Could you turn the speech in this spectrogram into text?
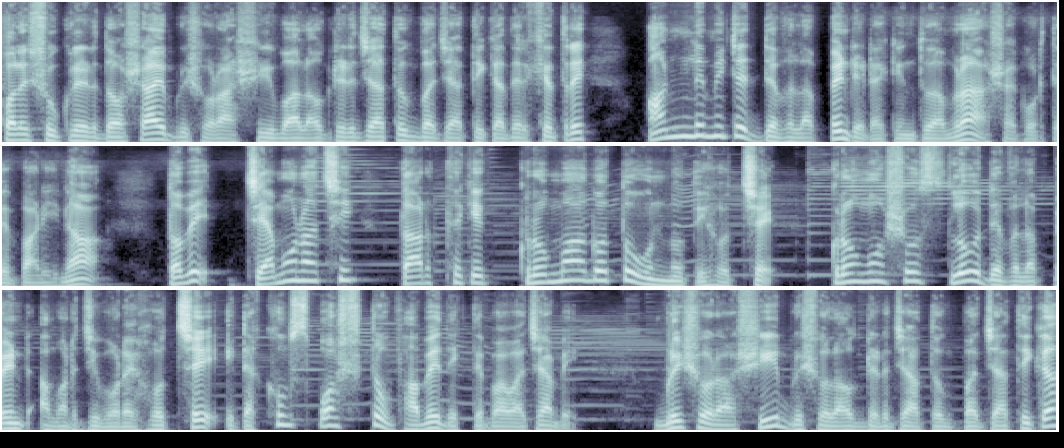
ফলে শুক্রের দশায় বৃষ রাশি বা লগ্নের জাতক বা জাতিকাদের ক্ষেত্রে আনলিমিটেড ডেভেলপমেন্ট এটা কিন্তু আমরা আশা করতে পারি না। তবে যেমন আছি, তার থেকে ক্রমাগত উন্নতি হচ্ছে। ক্রমশ স্লো ডেভেলপমেন্ট আমার জীবনে হচ্ছে, এটা খুব স্পষ্টভাবে দেখতে পাওয়া যাবে। বৃষ রাশি, বৃষ লগ্নের জাতক বা জাতিকা,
